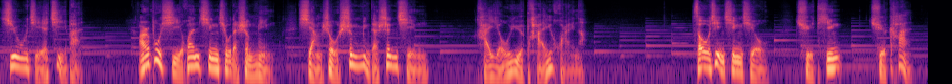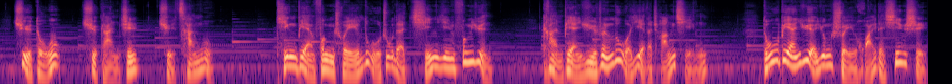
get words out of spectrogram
纠结羁绊，而不喜欢清秋的生命，享受生命的深情，还犹豫徘徊呢？走进清秋，去听，去看。去读，去感知，去参悟，听遍风吹露珠的琴音风韵，看遍雨润落叶的长情，读遍月拥水怀的心事，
